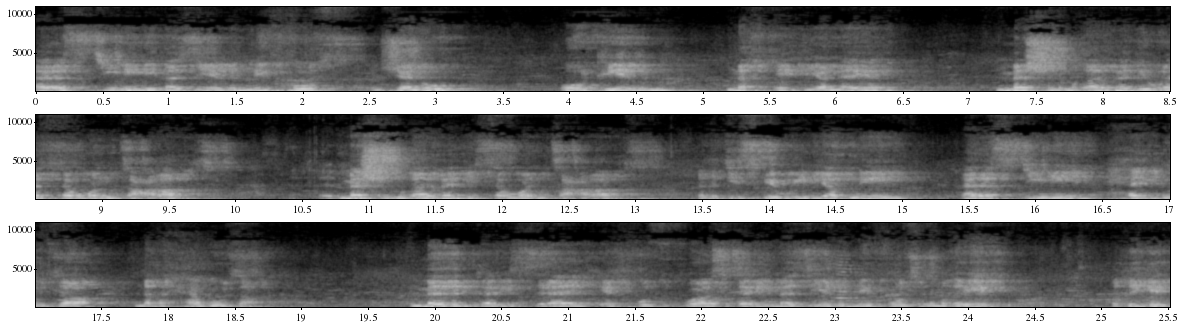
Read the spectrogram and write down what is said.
أرستينيني مزيغ النفوس الجنوب. أوركيم نختي ديانير ماش المغاربة اللي ورا سوان تعربت ماش المغاربة اللي سوان تعربت غدي سقوين يضنين أرستينين حيدوزا نغحابوزا ما من كاري الزراي يخفوت كواس داري مزيغ النفوس المغرب غير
